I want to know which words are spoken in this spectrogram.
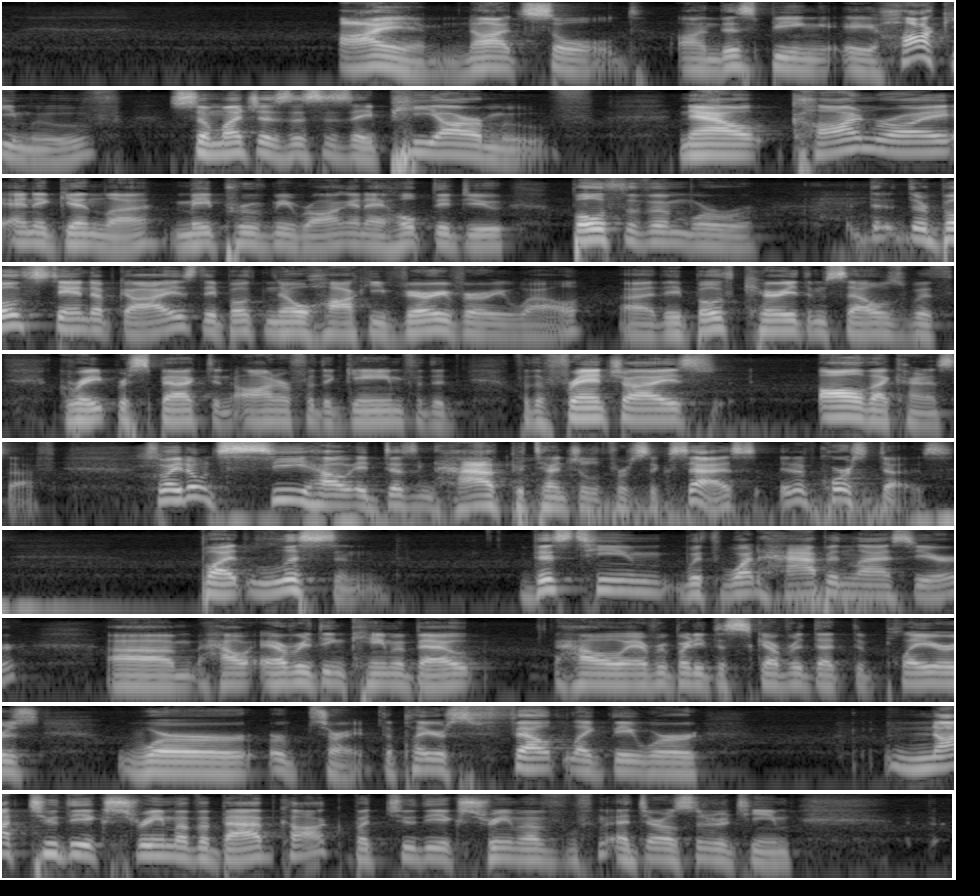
I am not sold on this being a hockey move so much as this is a PR move. Now, Conroy and Iginla may prove me wrong, and I hope they do. Both of them were, they're they're both stand up guys. They both know hockey very, very well. Uh, they both carry themselves with great respect and honor for the game, for the, for the franchise, all that kind of stuff. So I don't see how it doesn't have potential for success. It, of course, does. But listen, this team with what happened last year, um, how everything came about, how everybody discovered that the players were, or sorry, the players felt like they were not to the extreme of a Babcock, but to the extreme of a Darryl Sutter team.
